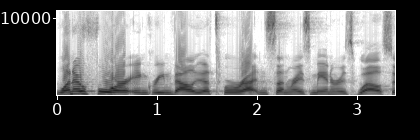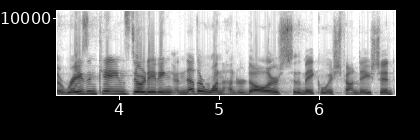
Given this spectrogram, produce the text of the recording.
104 in Green Valley. That's where we're at in Sunrise Manor as well. So Raising Cane's donating another $100 to the Make-A-Wish Foundation.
